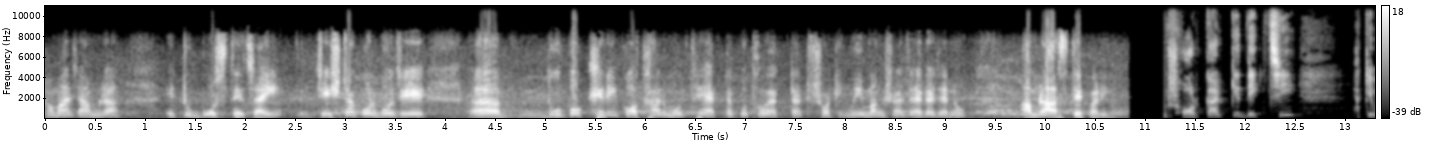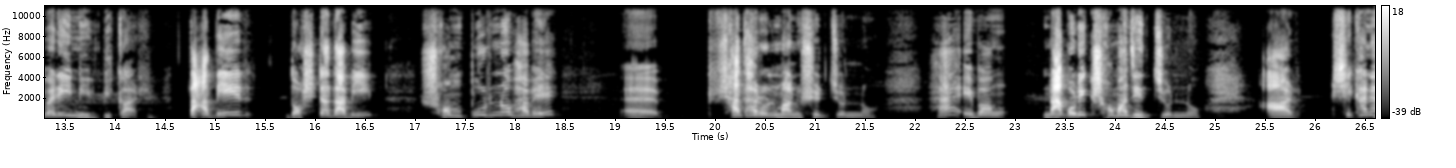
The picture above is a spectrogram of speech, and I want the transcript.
সমাজ, আমরা একটু বসতে চাই। চেষ্টা করব যে দুপক্ষেরই কথার মধ্যে একটা কোথাও একটা সঠিক মীমাংসার জায়গা যেন আমরা আসতে পারি। সরকারকে দেখছি একেবারেই নির্বিকার। তাদের দশটা দাবি সম্পূর্ণভাবে সাধারণ মানুষের জন্য হ্যাঁ এবং নাগরিক সমাজের জন্য। আর সেখানে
